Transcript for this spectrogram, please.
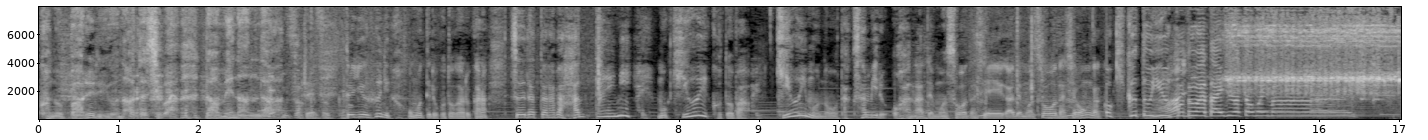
このバレるような私はダメなんだって、というふうに思ってることがあるから、それだったらば反対に、もう清い言葉、清いものをたくさん見る。お花でもそうだし、映画でもそうだし、音楽を聴くということは大事だと思います。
